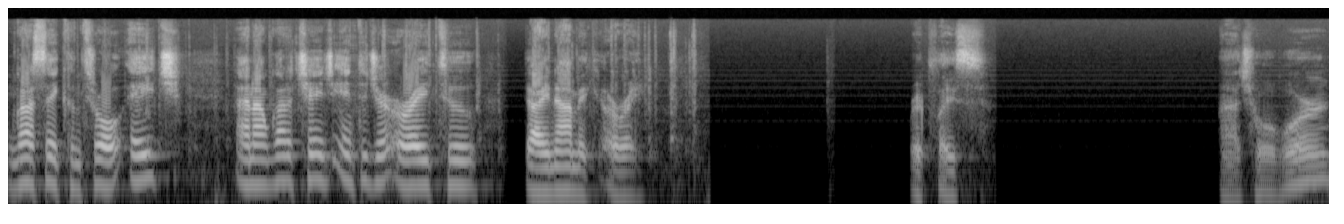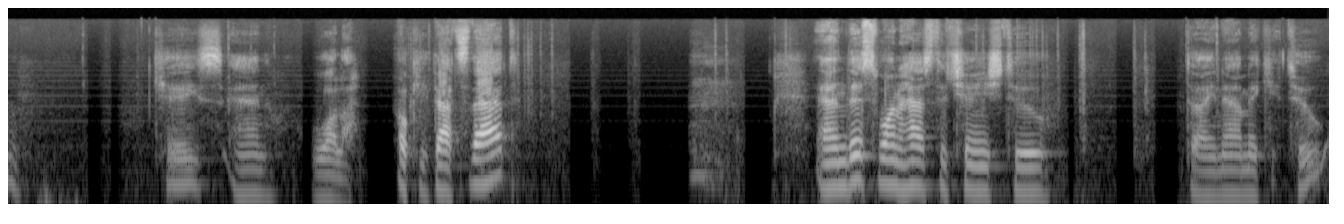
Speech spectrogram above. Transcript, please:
I'm going to say Control H, and I'm going to change integer array to dynamic array. Replace match whole word, case, and voila. Okay, that's that. And this one has to change to dynamic 2.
